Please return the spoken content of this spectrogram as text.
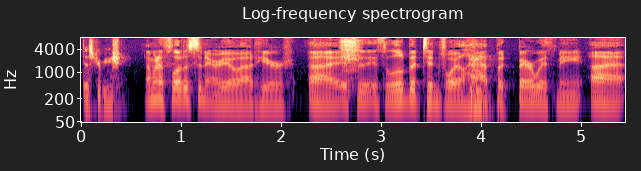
distribution. I'm going to float a scenario out here. Uh, it's a, it's a little bit tinfoil hat, but bear with me. Uh,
